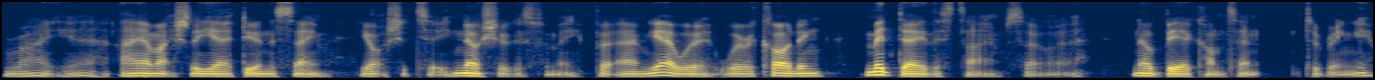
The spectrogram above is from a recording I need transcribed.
Right, yeah, I am actually yeah doing the same Yorkshire tea. No sugars for me, but um, yeah, we're we're recording midday this time, so uh, no beer content to bring you.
